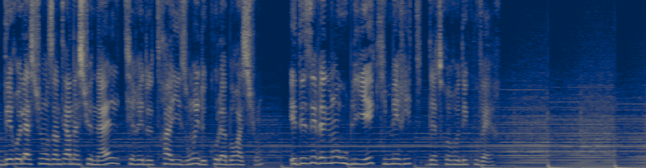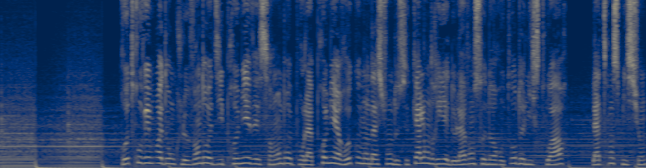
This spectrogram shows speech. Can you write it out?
des relations internationales tirées de trahison et de collaboration, et des événements oubliés qui méritent d'être redécouverts. Retrouvez-moi donc le vendredi 1er décembre pour la première recommandation de ce calendrier de l'avant sonore autour de l'histoire, la transmission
